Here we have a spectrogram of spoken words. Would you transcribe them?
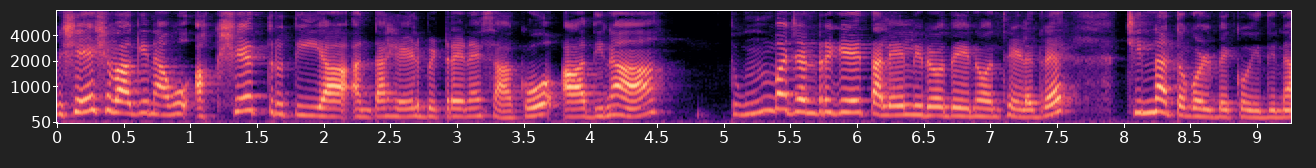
ವಿಶೇಷವಾಗಿ ನಾವು ಅಕ್ಷಯ ತೃತೀಯ ಅಂತ ಹೇಳಿಬಿಟ್ರೇ ಸಾಕು. ಆ ದಿನ ತುಂಬ ಜನರಿಗೆ ತಲೆಯಲ್ಲಿರೋದೇನು ಅಂತ ಹೇಳಿದ್ರೆ ಚಿನ್ನ ತಗೊಳ್ಬೇಕು ಈ ದಿನ.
